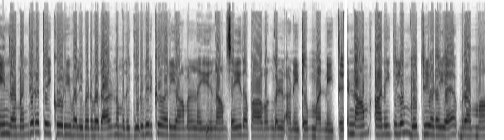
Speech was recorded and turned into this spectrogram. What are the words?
இந்த மந்திரத்தை கூறி வழிபடுவதால் நமது குருவிற்கு அறியாமல் நை- நாம் செய்த பாவங்கள் அனைத்தும் மன்னித்து நாம் அனைத்திலும் வெற்றியடைய பிரம்மா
